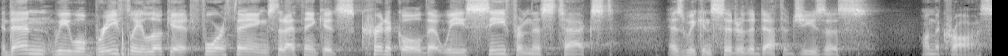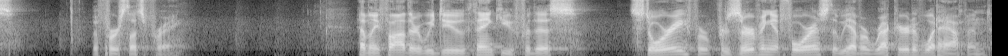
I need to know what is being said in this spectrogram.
And then we will briefly look at four things that I think it's critical that we see from this text as we consider the death of Jesus on the cross. But first, let's pray. Heavenly Father, we do thank you for this story, for preserving it for us, that we have a record of what happened.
